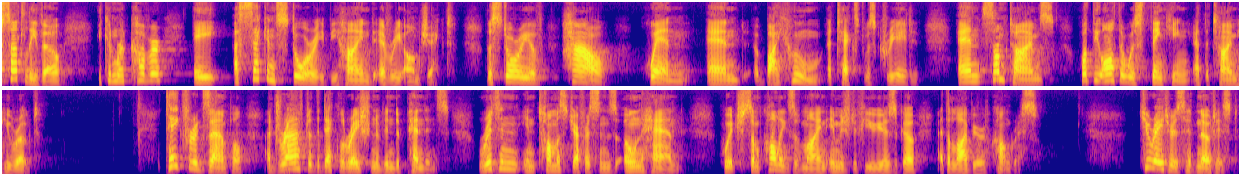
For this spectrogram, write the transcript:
subtly, though, it can recover a, a second story behind every object the story of how, when, and by whom a text was created, and sometimes what the author was thinking at the time he wrote. Take, for example, a draft of the Declaration of Independence, written in Thomas Jefferson's own hand, which some colleagues of mine imaged a few years ago at the Library of Congress. Curators had noticed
